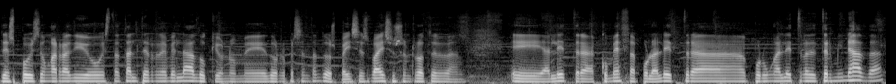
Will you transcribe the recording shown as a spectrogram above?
Despois de unha radio estatal ter revelado que o nome do representante dos Países Baixos en Rotterdam eh, a letra comeza pola letra por unha letra determinada,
